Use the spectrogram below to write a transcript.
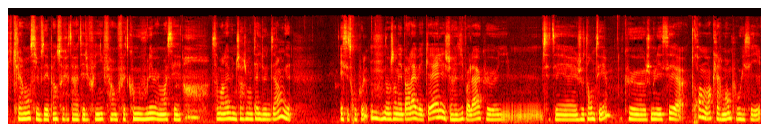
Qui, clairement, si vous n'avez pas un secrétaire téléphonique, enfin, vous faites comme vous voulez, mais moi, c'est oh, ça m'enlève une charge mentale de dingue. Et c'est trop cool. Donc j'en ai parlé avec elle et je lui ai dit voilà que c'était, je tentais, que je me laissais euh, trois mois clairement pour essayer.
